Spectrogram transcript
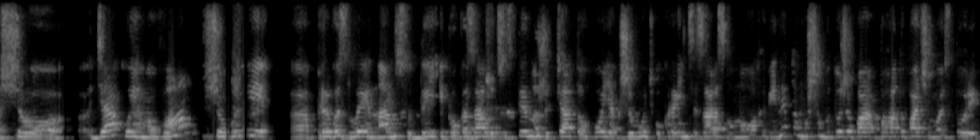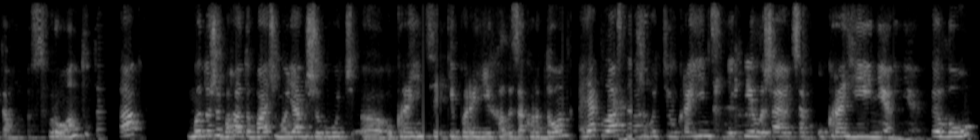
Що дякуємо вам, що ви е, привезли нам сюди і показали частину життя того, як живуть українці зараз в умовах війни, тому що ми дуже ба- багато бачимо історій там з фронту. Так ми дуже багато бачимо, як живуть е, українці, які переїхали за кордон. А як власне живуть ті українці, які лишаються в Україні в тилу.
